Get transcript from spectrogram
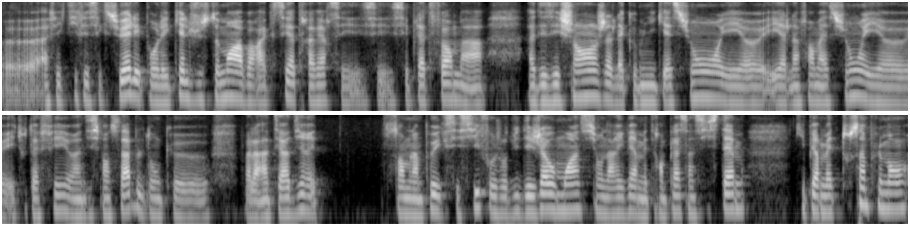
affectifs et sexuels et pour lesquels justement avoir accès à travers ces, ces, plateformes à, des échanges, à de la communication et, euh, à de l'information est, euh, tout à fait indispensable. Donc euh, voilà, interdire semble un peu excessif. Aujourd'hui déjà au moins si on arrivait à mettre en place un système qui permette tout simplement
